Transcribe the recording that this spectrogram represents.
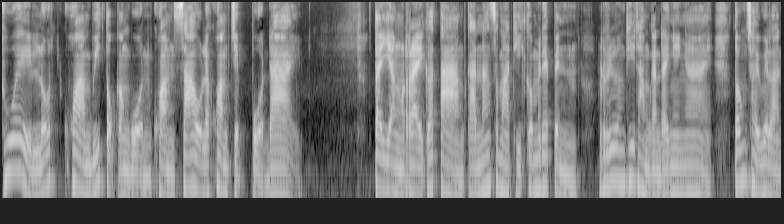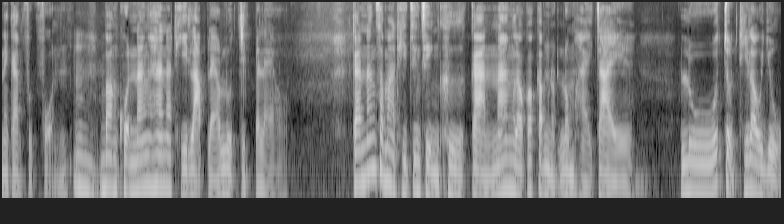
ช่วยลดความวิตกกังวล ความเศร้าและความเจ็บปวดได้ แต่อย่างไรก็ตามการนั่งสมาธิก็ไม่ได้เป็นเรื่องที่ทำกันได้ง่าย ๆ ต้องใช้เวลาในการฝึกฝน บางคนนั่ง 5 นาทีหลับแล้วหลุดจิตไปแล้ว การนั่งสมาธิจริง ๆ คือการนั่งแล้วก็กำหนดลมหายใจ รู้จุดที่เราอยู่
